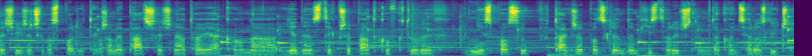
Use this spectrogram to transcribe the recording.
III Rzeczypospolitej. Możemy patrzeć na to jako na jeden z tych przypadków, których nie sposób także pod względem historycznym do końca rozliczyć.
